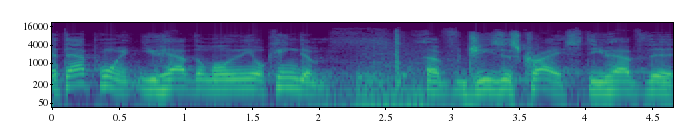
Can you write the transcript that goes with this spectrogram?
At that point, you have the millennial kingdom of Jesus Christ. You have the,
